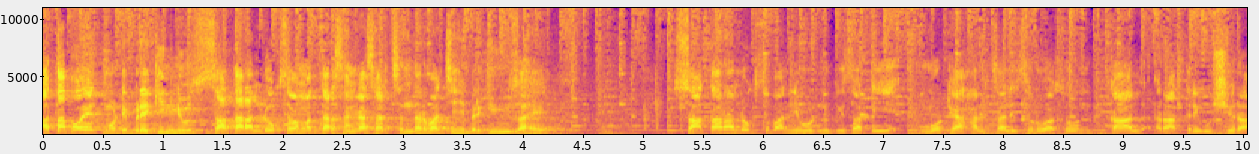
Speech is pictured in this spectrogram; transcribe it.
आता पाहूयात मोठी ब्रेकिंग न्यूज सातारा लोकसभा मतदारसंघासंदर्भाची ही ब्रेकिंग न्यूज आहे. सातारा लोकसभा निवडणुकीसाठी मोठ्या हालचाली सुरू असून काल रात्री उशिरा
